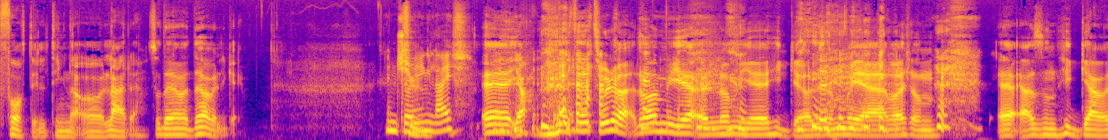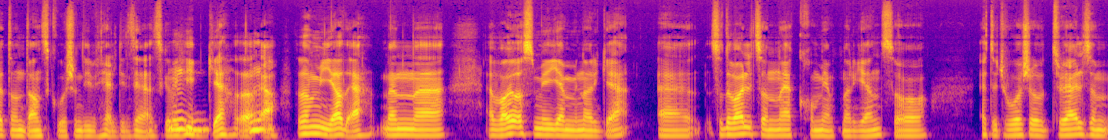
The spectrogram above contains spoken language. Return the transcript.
få til ting da, og lære. Så det, det var veldig gøy. Enjoying life. Eh, ja, jeg tror det var, det var mye øl og mye hygge. Og liksom mye var sånn, eh, ja, sånn Hygge er jo et sånt dansk ord som de hele tiden sier. Skal vi hygge? Så, ja, det var mye av det. Men eh, jeg var jo også mye hjemme i Norge. Eh, så det var litt sånn når jeg kom hjem til Norge igjen, så etter to år så tror jeg liksom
